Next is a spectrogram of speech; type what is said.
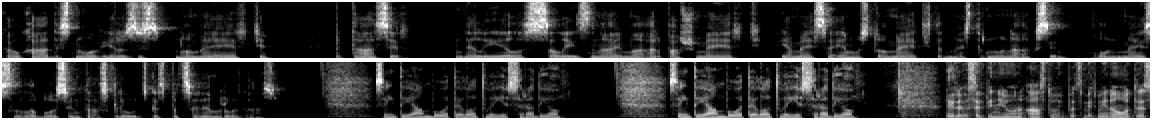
kaut kādas novirzes no mērķa, bet tās ir nelielas salīdzinājumā ar pašu mērķi. Ja mēs ejam uz to mērķi, tad mēs tur nonāksim un mēs labosim tās kļūdas, kas pa ceļam rodās. Sinti Ambote, Latvijas radio. Sintīna Ambote, Latvijas radio. Ir 7,18 minūtes,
